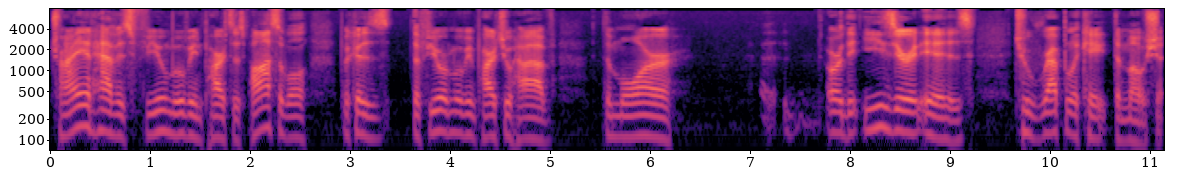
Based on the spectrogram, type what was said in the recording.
try and have as few moving parts as possible because the fewer moving parts you have, the more uh, or the easier it is to replicate the motion.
